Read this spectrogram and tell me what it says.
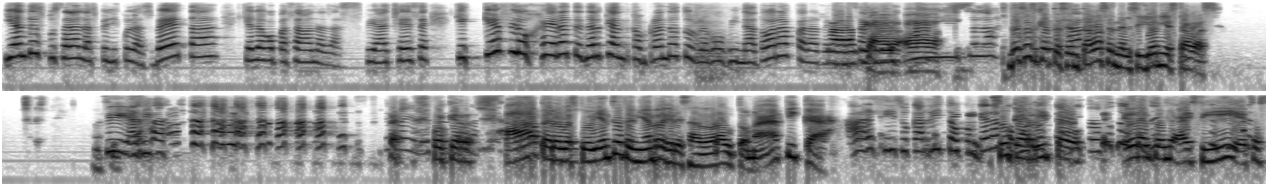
Y antes pues eran las películas beta, que luego pasaban a las VHS, que qué flojera tener que ir comprando tu rebobinadora para regresar a la película. De esas que te sentabas en el sillón y estabas. Sí, así. Porque, ah, pero los pudientes tenían regresadora automática. Ah, sí, su carrito, porque era su carrito. Era ay, sí, esos.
